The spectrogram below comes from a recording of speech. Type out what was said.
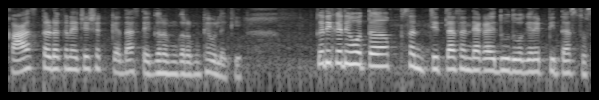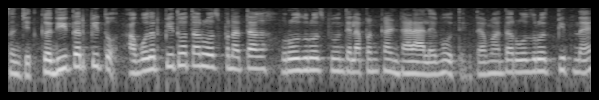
काच तडकण्याची शक्यता असते गरम गरम ठेवलं की. कधी कधी होतं संचितला संध्याकाळी दूध वगैरे पित असतो. संचित कधी तर पितो. अगोदर पित होता रोज पण आता रोज रोज पिऊन त्याला पण कंटाळा आलाय बहुतेक. त्यामुळे आता रोज रोज पित नाही.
